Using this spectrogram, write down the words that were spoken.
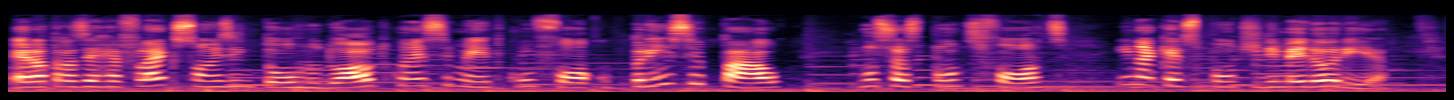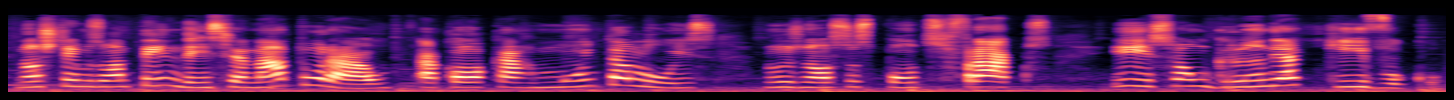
era trazer reflexões em torno do autoconhecimento com foco principal nos seus pontos fortes e naqueles pontos de melhoria. Nós temos uma tendência natural a colocar muita luz nos nossos pontos fracos e isso é um grande equívoco.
